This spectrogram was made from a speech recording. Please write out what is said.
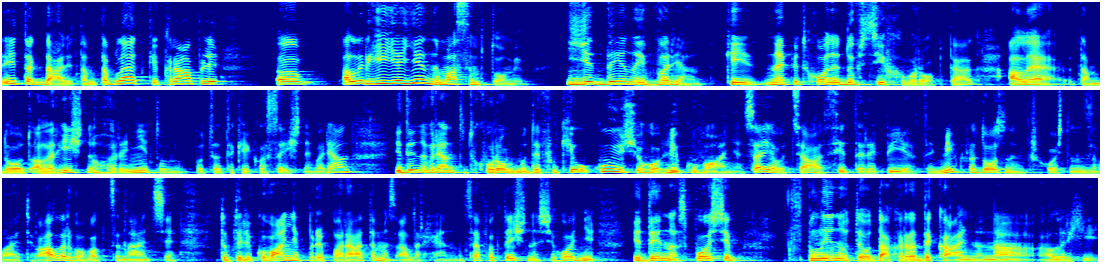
і так далі. Там, таблетки, краплі. Е, алергія є, нема симптомів. Єдиний варіант, який не підходить до всіх хвороб, так? але там до алергічного реніту, ну, бо це такий класичний варіант. Єдиний варіант тут хвороб модифікуючого лікування це є оця сітерапія, це мікродозна, якщо хочете називаєте, алерговакцинація, тобто лікування препаратами з алергеном. Це фактично сьогодні єдиний спосіб вплинути отак радикально на алергію.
